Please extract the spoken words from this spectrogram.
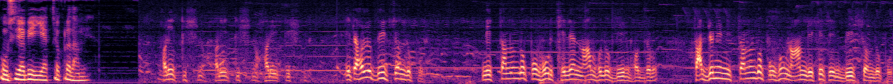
পৌঁছে যাবে এই একচক্রা ধামে। হরে কৃষ্ণ হরে কৃষ্ণ হরে কৃষ্ণ। এটা হলো বীরচন্দ্রপুর। নিত্যানন্দ প্রভুর ছেলের নাম হলো বীরভদ্র। তার জন্য নিত্যানন্দ প্রভুর নাম রেখেছেন বীরচন্দ্রপুর।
